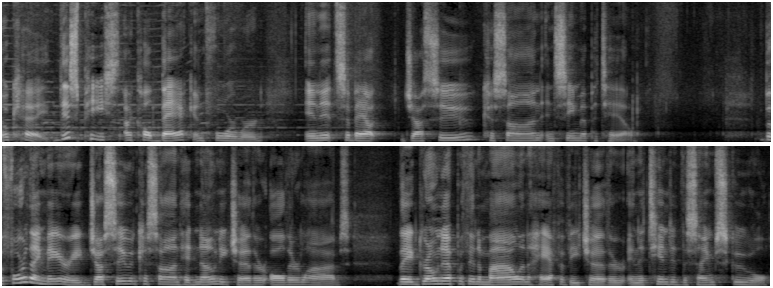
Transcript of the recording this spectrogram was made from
Okay, this piece I call Back and Forward, and it's about Jasu, Kasan, and Seema Patel. Before they married, Jasu and Kasan had known each other all their lives. They had grown up within a mile and a half of each other and attended the same school,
